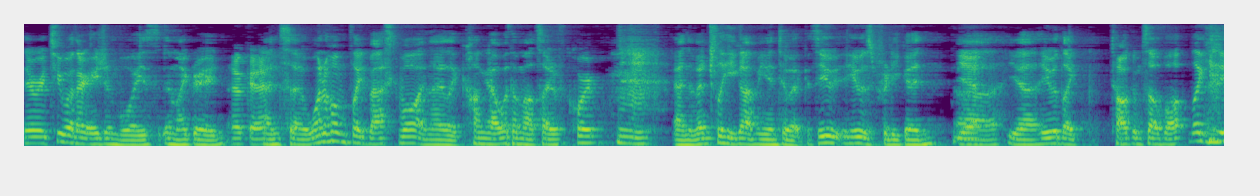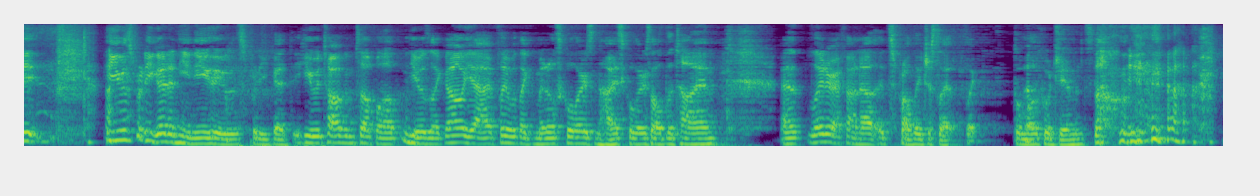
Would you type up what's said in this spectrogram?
there were two other Asian boys in my grade. Okay. And so one of them played basketball, and I like hung out with him outside of the court. Mhm. and eventually he got me into it because he he was pretty good. Yeah. uh, yeah. He would like talk himself up. Like he he was pretty good, and he knew he was pretty good. He would talk himself up. He was like, "Oh yeah, I play with like middle schoolers and high schoolers all the time." And later I found out it's probably just like like the local gym and stuff. yeah.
